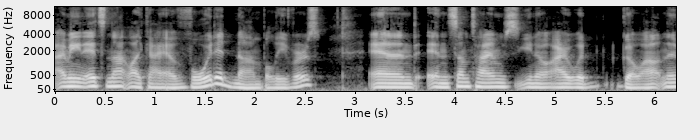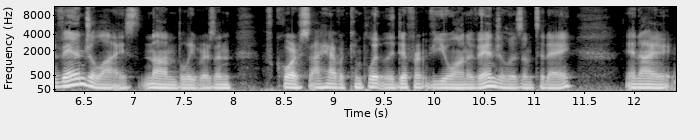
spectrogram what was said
I mean, it's not like I avoided non-believers and and sometimes, you know, I would go out and evangelize non-believers and of course, I have a completely different view on evangelism today, and I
